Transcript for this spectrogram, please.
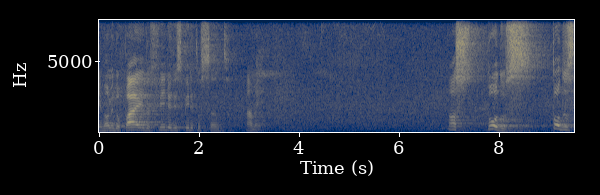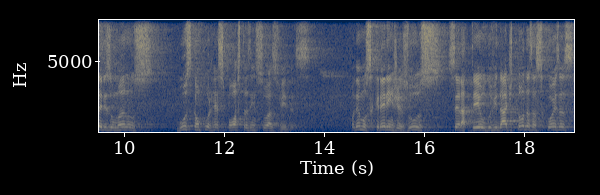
Em nome do Pai, do Filho e do Espírito Santo. Amém. Nós todos, todos os seres humanos buscam por respostas em suas vidas. Podemos crer em Jesus, ser ateu, duvidar de todas as coisas,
